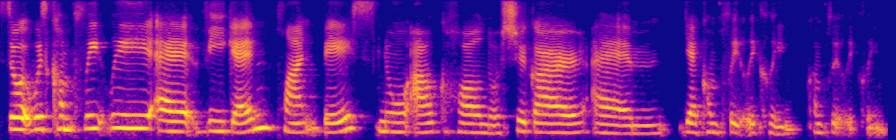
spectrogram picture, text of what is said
So it was completely uh, vegan, plant based, no alcohol, no sugar. Um, yeah, completely clean, completely clean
